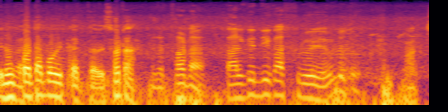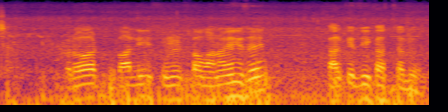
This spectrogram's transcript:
এরকম কটা পকেট কাটতে হবে? ছটা? ছটা। কালকে দিয়ে কাজ শুরু হয়ে যাবে বুঝলো তো? আচ্ছা। রড বালি সিমেন্ট সব আনা হয়ে গেছে। কালকে দিয়ে কাজ চালু হবে।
